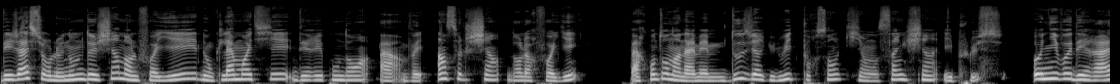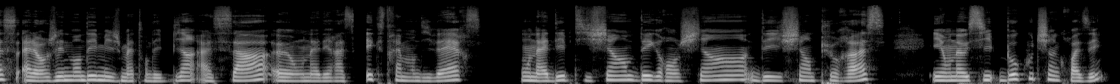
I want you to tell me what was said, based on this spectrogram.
Déjà sur le nombre de chiens dans le foyer, donc la moitié des répondants avaient un seul chien dans leur foyer, par contre, on en a même 12,8% qui ont 5 chiens et plus. Au niveau des races, alors j'ai demandé mais je m'attendais bien à ça, euh, on a des races extrêmement diverses. On a des petits chiens, des grands chiens, des chiens pure race et on a aussi beaucoup de chiens croisés.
